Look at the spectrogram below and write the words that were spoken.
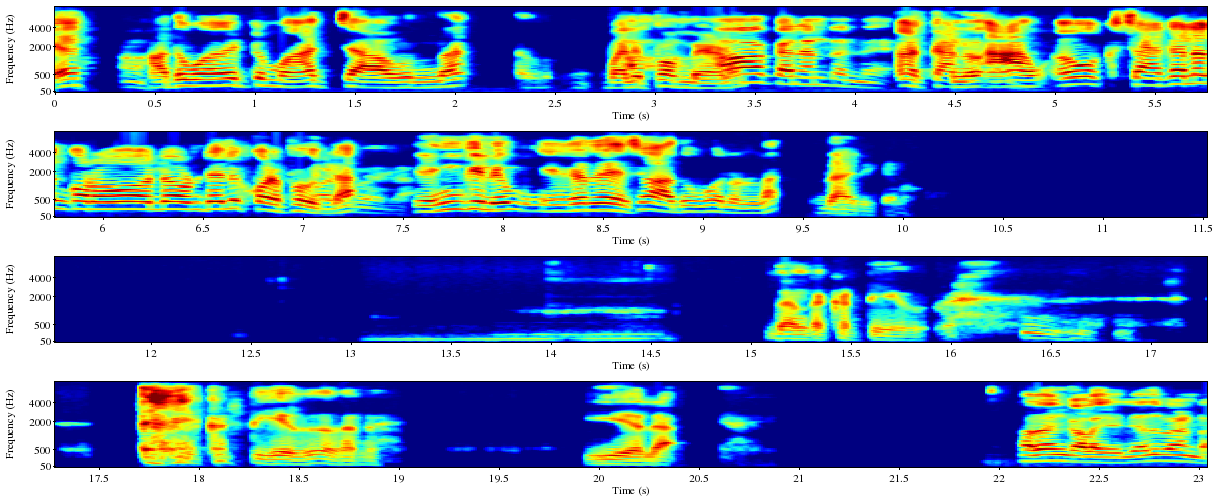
ഏ. അതുമായിട്ട് മാച്ചാവുന്ന വലിപ്പം വേണം ആ കനം തന്നെ ആ കനം ആ ശകലം കുറവല്ലോ ഉണ്ടെങ്കിൽ കുഴപ്പമില്ല. എങ്കിലും ഏകദേശം അതുപോലുള്ള ഇതായിരിക്കണം ഇതെന്താ കട്ട് ചെയ്ത്. കട്ട് ചെയ്ത് അതന്നെ ഈ ഇല. അതും കളയില്ല? അത് വേണ്ട.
